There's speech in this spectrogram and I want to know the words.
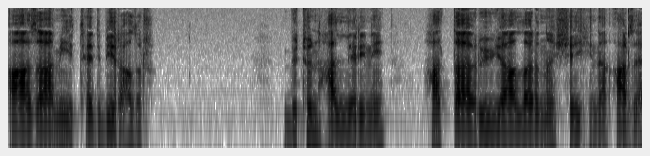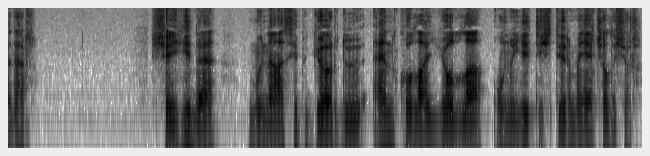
azami tedbir alır. Bütün hallerini, hatta rüyalarını şeyhine arz eder. Şeyhi de münasip gördüğü en kolay yolla onu yetiştirmeye çalışır.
